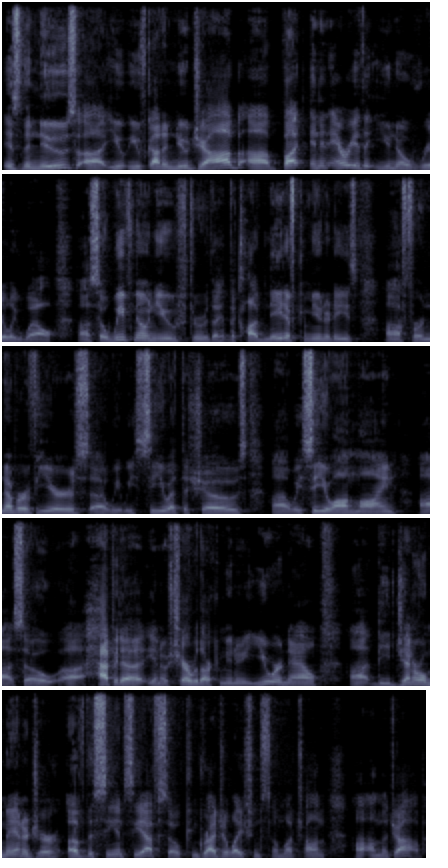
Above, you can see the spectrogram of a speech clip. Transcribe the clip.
is the news. Uh, you, you've got a new job, uh, but in an area that you know really well. Uh, so we've known you through the, the cloud native communities uh, for a number of years. we, we see you at the shows, we see you online. so happy to you know, share with our community. You are now the general manager of the CNCF, so congratulations so much on, on the job.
